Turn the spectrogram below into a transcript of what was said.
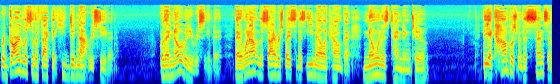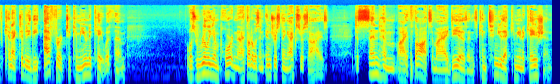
regardless of the fact that he did not receive it or that nobody received it, that it went out in the cyberspace to this email account that no one is tending to, the accomplishment, the sense of connectivity, the effort to communicate with him was really important. And I thought it was an interesting exercise to send him my thoughts and my ideas and continue that communication.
